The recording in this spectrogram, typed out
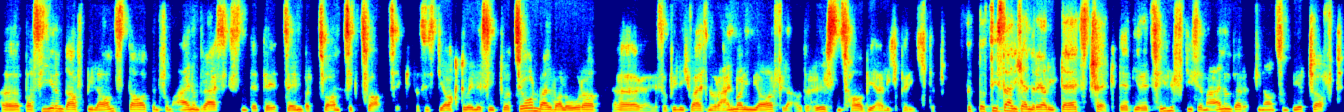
äh, basierend auf Bilanzdaten vom 31. Dezember 2020. Das ist die aktuelle Situation, weil Valora, äh, soviel ich weiß, nur einmal im Jahr oder höchstens halbjährlich berichtet. Das ist eigentlich ein Realitätscheck, der dir jetzt hilft, diese Meinung der Finanz und Wirtschaft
